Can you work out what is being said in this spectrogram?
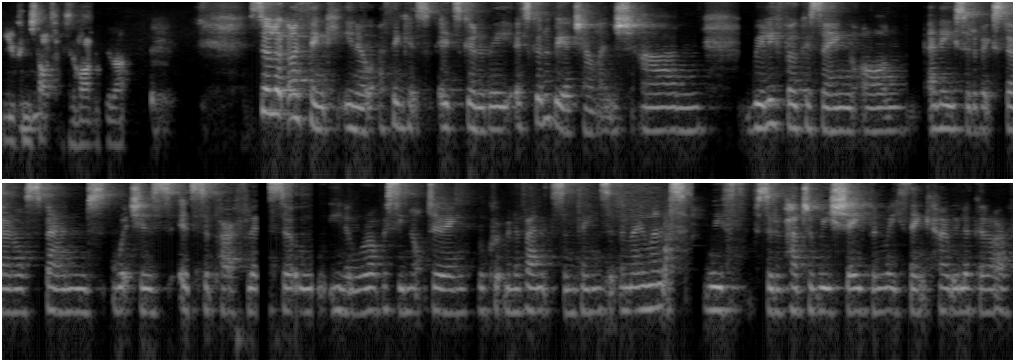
you can mm-hmm. start taking advantage of that? So look, I think you know, I think it's it's going to be it's going to be a challenge. Um, really focusing on any sort of external spend, which is is superfluous. So you know, we're obviously not doing recruitment events and things at the moment. We've sort of had to reshape and rethink how we look at our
